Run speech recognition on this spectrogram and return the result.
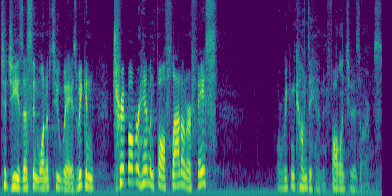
to Jesus in one of two ways. We can trip over him and fall flat on our face, or we can come to him and fall into his arms.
